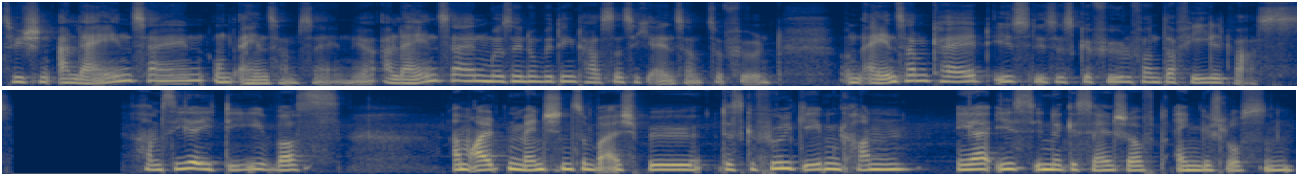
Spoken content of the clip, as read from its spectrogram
zwischen Alleinsein und Einsamsein. Ja, Alleinsein muss nicht unbedingt heißen, sich einsam zu fühlen. Und Einsamkeit ist dieses Gefühl von, da fehlt was. Haben Sie eine Idee, was am alten Menschen zum Beispiel das Gefühl geben kann, er ist in der Gesellschaft eingeschlossen?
